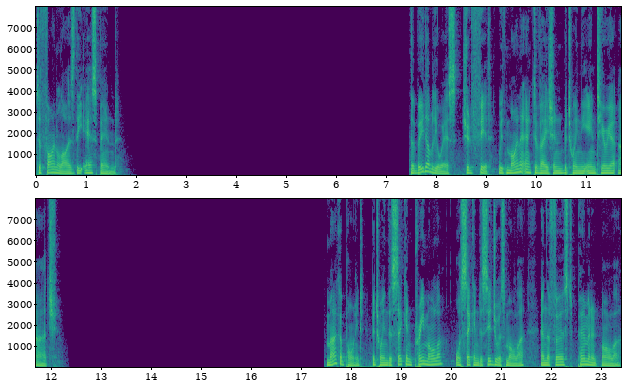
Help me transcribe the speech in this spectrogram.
to finalize the S bend. The BWS should fit with minor activation between the anterior arch. Mark a point between the second premolar or second deciduous molar and the first permanent molar.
